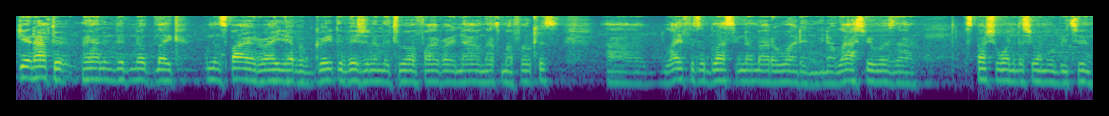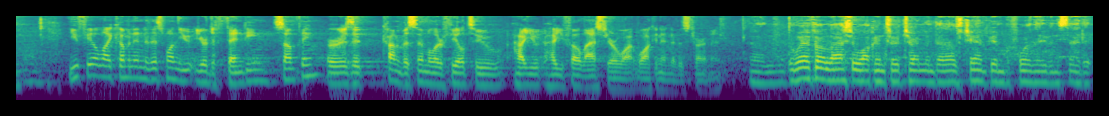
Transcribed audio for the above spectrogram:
getting after it, man. And, you know, like, I'm inspired, right? You have a great division in the 205 right now, and that's my focus. Uh, life is a blessing no matter what. And, you know, last year was a special one, and this one will be too. You feel like coming into this one, you, you're defending something, or is it kind of a similar feel to how you how you felt last year walking into this tournament? Um, the way I felt last year walking into a tournament that I was champion before they even said it,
